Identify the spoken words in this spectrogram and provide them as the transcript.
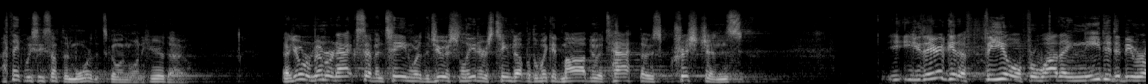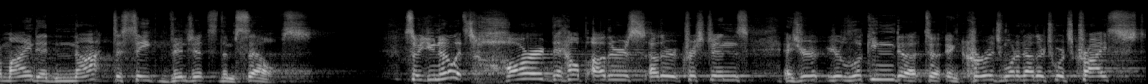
I think we see something more that's going on here, though. Now, you'll remember in Acts 17 where the Jewish leaders teamed up with the wicked mob to attack those Christians. You there get a feel for why they needed to be reminded not to seek vengeance themselves. So you know it's hard to help others, other Christians, as you're, you're looking to, to encourage one another towards Christ.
